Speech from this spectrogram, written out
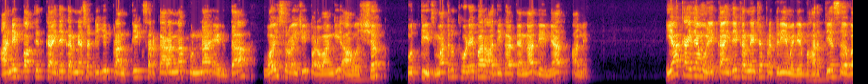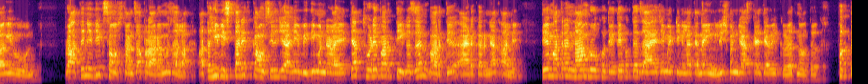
अनेक बाबतीत कायदे करण्यासाठी ही प्रांतिक सरकारांना पुन्हा एकदा व्हॉइस रॉयची परवानगी आवश्यक होतीच. मात्र थोडेफार अधिकार त्यांना देण्यात आले. या कायद्यामुळे कायदे करण्याच्या प्रक्रियेमध्ये भारतीय सहभागी होऊन प्रातिनिधिक संस्थांचा प्रारंभ झाला. आता ही विस्तारित काउन्सिल जी आहे विधिमंडळ आहे त्यात थोडेफार तिघ जण भारतीय ऍड करण्यात आले. ते मात्र नामरूप होते. ते फक्त जायचे मीटिंगला त्यांना इंग्लिश पण जास्त काही त्यावेळी कळत नव्हतं. फक्त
